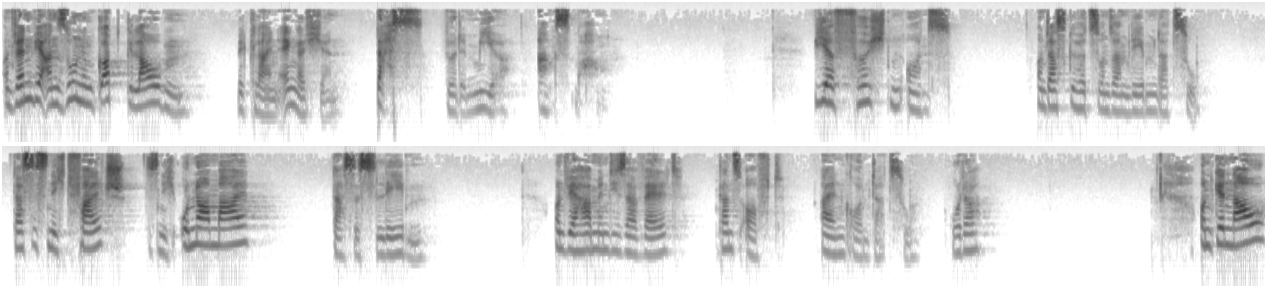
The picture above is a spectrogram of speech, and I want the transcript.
Und wenn wir an so einen Gott glauben mit kleinen Engelchen, das würde mir Angst machen. Wir fürchten uns. Und das gehört zu unserem Leben dazu. Das ist nicht falsch, das ist nicht unnormal, das ist Leben. Und wir haben in dieser Welt ganz oft einen Grund dazu, oder? Und genau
